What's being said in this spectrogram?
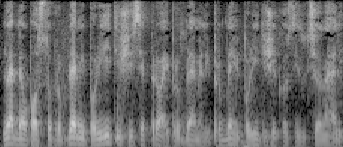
noi abbiamo posto problemi politici, se però ai problemi, ai problemi politici e costituzionali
